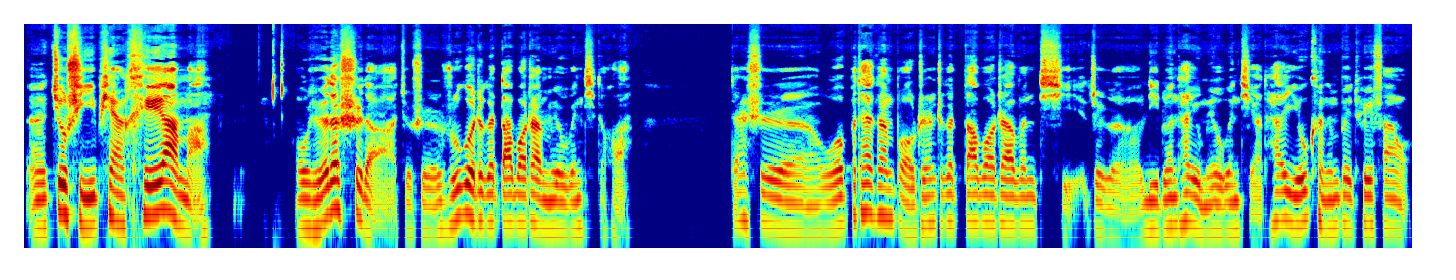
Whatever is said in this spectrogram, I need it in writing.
嗯，就是一片黑暗嘛？我觉得是的啊，就是如果这个大爆炸没有问题的话，但是我不太敢保证这个大爆炸问题这个理论它有没有问题啊？它有可能被推翻哦。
